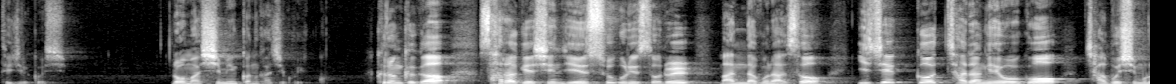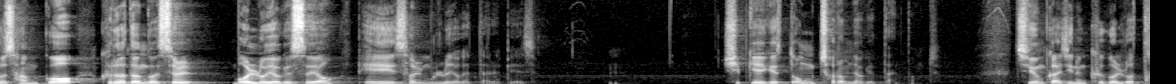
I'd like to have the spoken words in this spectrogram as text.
뒤질 것이 로마 시민권 가지고 있고 그런 그가 살아계신 예수 그리스도를 만나고 나서 이제껏 자랑해 오고 자부심으로 삼고 그러던 것을 뭘로 여겼어요? 배설물로 여겼다는 배설. 쉽게 얘기해서 똥처럼 여겼다. 똥처럼. 지금까지는 그걸로 다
